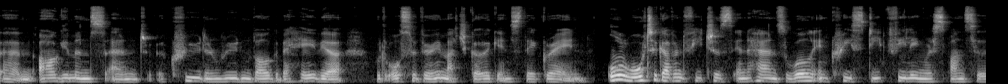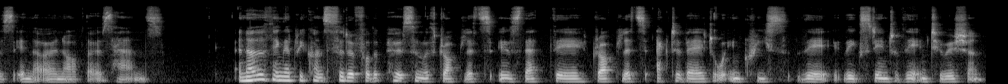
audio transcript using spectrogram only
um, arguments and crude and rude and vulgar behavior would also very much go against their grain. All water governed features in hands will increase deep feeling responses in the owner of those hands. Another thing that we consider for the person with droplets is that their droplets activate or increase their, the extent of their intuition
